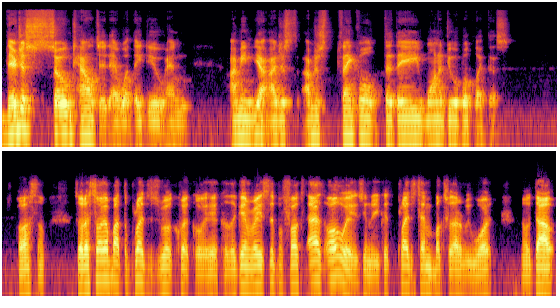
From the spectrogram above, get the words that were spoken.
they're just so talented at what they do, and I mean, yeah, I just I'm just thankful that they want to do a book like this. Awesome. So let's talk about the pledges real quick over here, because again, very simple, folks. As always, you know, you could pledge ten bucks without a reward, no doubt.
